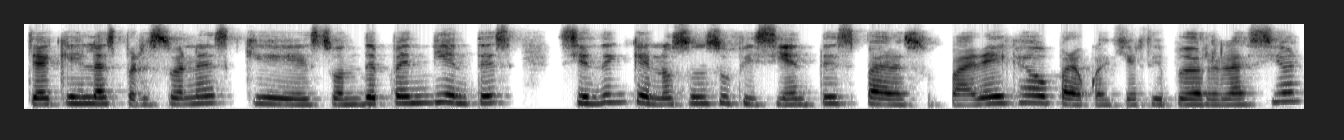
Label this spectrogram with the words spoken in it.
ya que las personas que son dependientes sienten que no son suficientes para su pareja o para cualquier tipo de relación,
